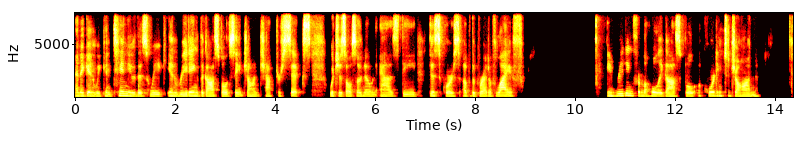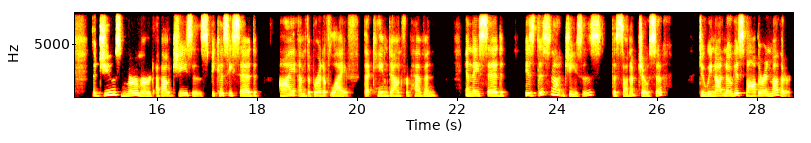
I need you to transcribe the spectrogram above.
And again, we continue this week in reading the Gospel of St. John, chapter 6, which is also known as the Discourse of the Bread of Life. A reading from the Holy Gospel according to John. The Jews murmured about Jesus because he said, I am the bread of life that came down from heaven. And they said, Is this not Jesus, the son of Joseph? Do we not know his father and mother?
